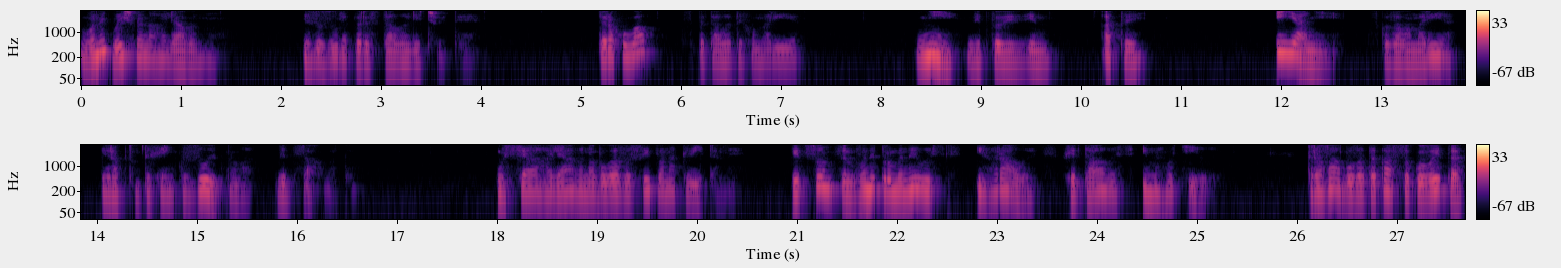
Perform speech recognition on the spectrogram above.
Вони вийшли на галявину, і Зозуля перестала лічити. Ти рахував? спитала тихо Марія. Ні, відповів він. А ти? І я ні, сказала Марія і раптом тихенько зойкнула від захвату. Уся галявина була засипана квітами. Під сонцем вони променились і грали, хитались і миготіли. Трава була така соковита,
